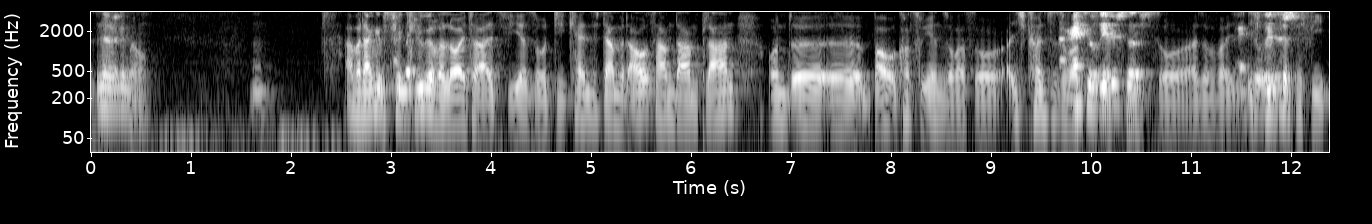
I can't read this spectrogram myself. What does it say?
Ist Ja, richtig. genau. Aber da gibt es viel klügere Leute als wir, so. Die kennen sich damit aus, haben da einen Plan und äh, äh, bau, konstruieren sowas so. Ich könnte sowas jetzt nicht so. Also, weil rein ich wüsste jetzt nicht wie.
